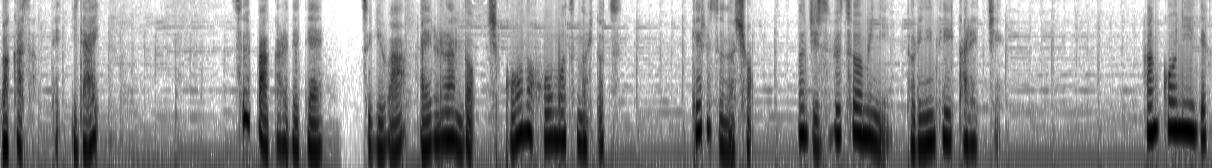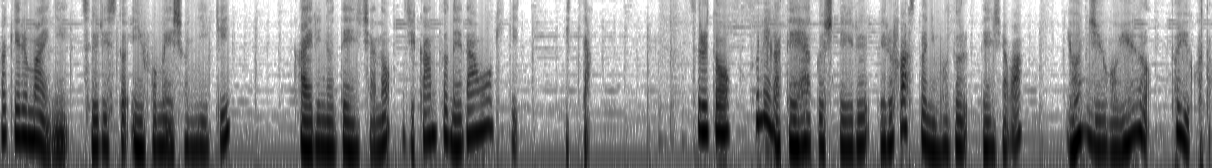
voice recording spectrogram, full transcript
若さって偉大。スーパーから出て、次はアイルランド至高の宝物の一つ、ゲルズの書の実物を見にトリニティカレッジへ。観光に出かける前にツーリストインフォメーションに行き、帰りの電車の時間と値段を聞き、行った。すると、船が停泊しているベルファストに戻る電車は45ユーロということ。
